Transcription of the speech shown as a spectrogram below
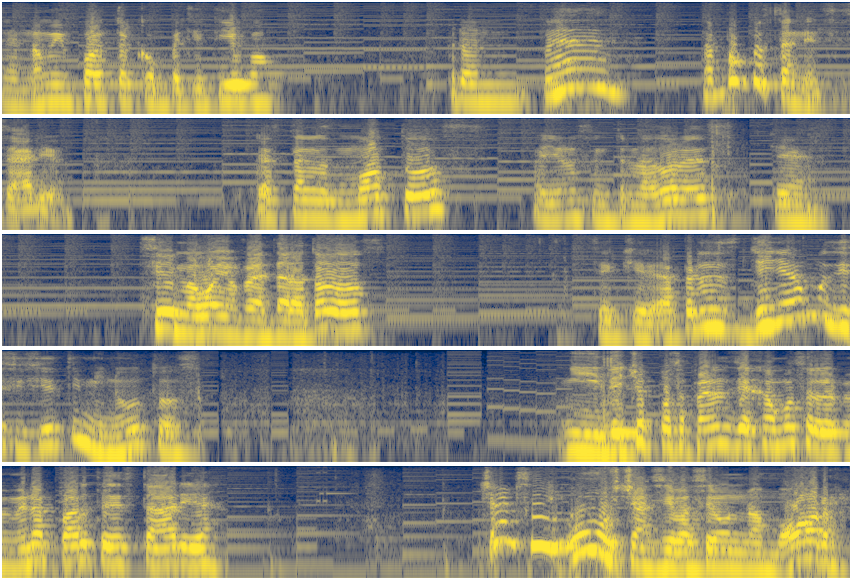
de no me importa el competitivo. Pero eh, tampoco es tan necesario. Ya están las motos, hay unos entrenadores que sí me voy a enfrentar a todos. Así que apenas ya llevamos 17 minutos. Y de hecho, pues apenas dejamos a la primera parte de esta área. Chansey, uh, Chansey va a ser un amor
